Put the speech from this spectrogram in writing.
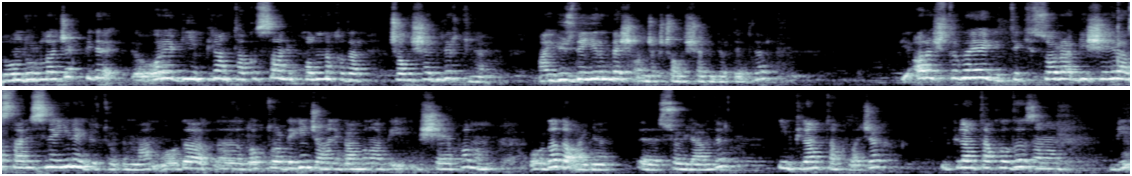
dondurulacak bir de e, oraya bir implant takılsa hani koluna kadar çalışabilir ki ne? Yani yüzde 25 ancak çalışabilir dediler. Bir araştırmaya gittik. Sonra bir şehir hastanesine yine götürdüm ben. Orada e, doktor deyince hani ben buna bir, bir şey yapamam. Orada da aynı e, söylendi. İmplant takılacak. İmplant takıldığı zaman bir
